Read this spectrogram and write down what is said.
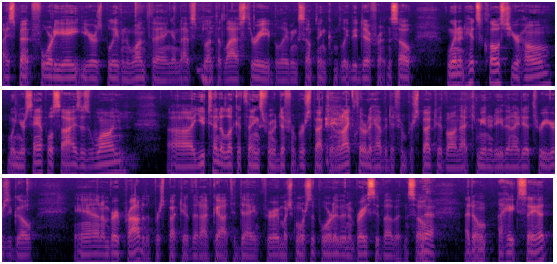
I spent 48 years believing one thing, and I've spent the last three believing something completely different. And so, when it hits close to your home, when your sample size is one, uh, you tend to look at things from a different perspective. And I clearly have a different perspective on that community than I did three years ago. And I'm very proud of the perspective that I've got today. Very much more supportive and embracive of it. And so, yeah. I don't. I hate to say it,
